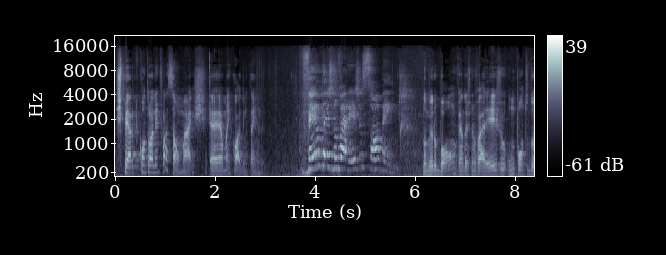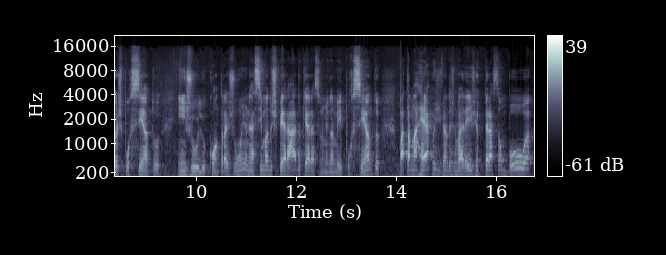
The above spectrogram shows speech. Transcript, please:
Espero que controle a inflação, mas é uma incógnita ainda. Vendas no varejo sobem. Número bom, vendas no varejo, 1,2% em julho contra junho, né, acima do esperado, que era, se não me engano, meio por cento. Patamar recorde de vendas no varejo, recuperação boa,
